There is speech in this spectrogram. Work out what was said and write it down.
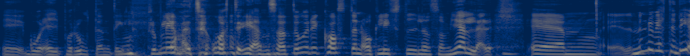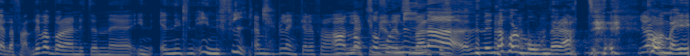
eh, går ej på roten till problemet återigen. Så att då är det kosten och livsstilen som gäller. Ehm, eh, men nu vet ni det i alla fall. Det var bara en liten, eh, in, en liten inflik. En blänkare från Ja, något som får mina, mina hormoner att Ja, komma i,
